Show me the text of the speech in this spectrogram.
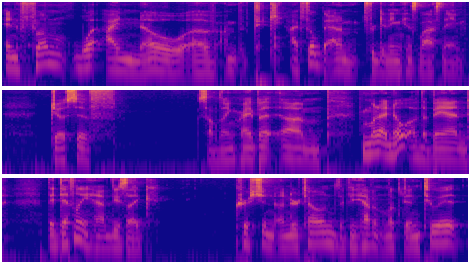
And from what I know of, I'm, I feel bad I'm forgetting his last name, Joseph something, right? But um, from what I know of the band, they definitely have these like Christian undertones. If you haven't looked into it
